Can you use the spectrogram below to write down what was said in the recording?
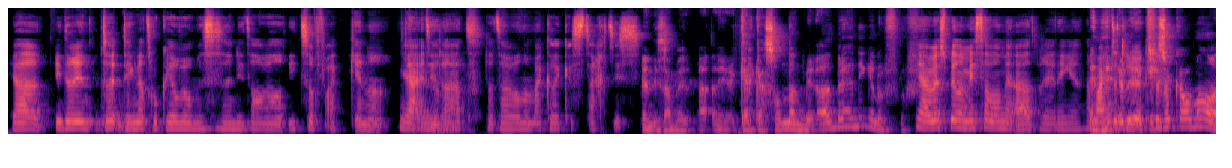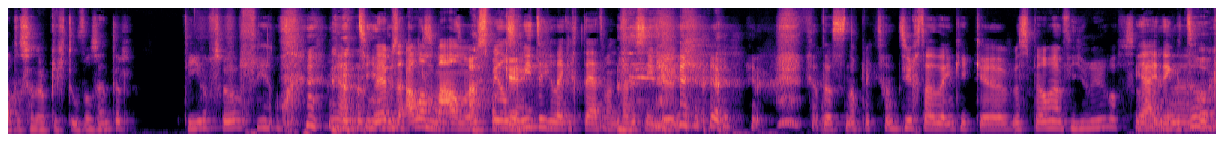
ja, iedereen, ik denk dat er ook heel veel mensen zijn die het al wel iets of wat kennen. Ja, dat inderdaad. Dat, dat dat wel een makkelijke start is. En is dat met uh, Carcassonne dan met uitbreidingen? Of, of? Ja, wij spelen meestal wel met uitbreidingen. Dat en maakt het heb, leuk. Heb je ze ook allemaal? Want er zijn er ook echt, hoeveel zijn er? Tien of zo? Veel. ja, tien. We hebben ze allemaal, maar we Ah, spelen ze niet tegelijkertijd, want dat is niet leuk. ja, dat snap ik. Dan duurt dat denk ik uh, een spel van vier uur of zo. Ja, ik denk En, het eh, ook.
